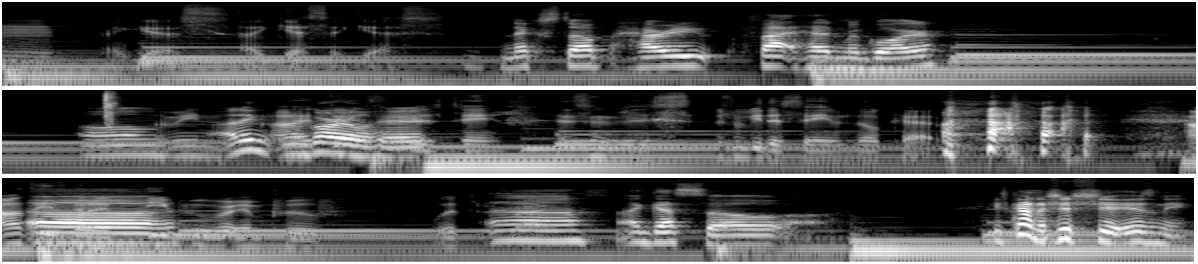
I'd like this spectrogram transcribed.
Mm, I guess, I guess, I guess. Next up, Harry Fathead Maguire. Um, I mean, I think I Maguire will hit. it's gonna be the same. It's gonna be the same, no cap. uh, I don't think Uh, he's gonna improve or improve with. uh, I guess so. He's kind of shit, shit, isn't he?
